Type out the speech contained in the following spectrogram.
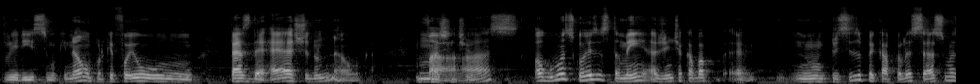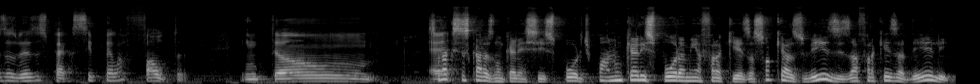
veríssimo, que não, porque foi um pass the hash. Não, cara. Não Mas algumas coisas também a gente acaba. é, não precisa pecar pelo excesso, mas às vezes peca-se pela falta. Então. Será que esses caras não querem se expor? Tipo, ah, não quero expor a minha fraqueza. Só que às vezes a fraqueza dele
